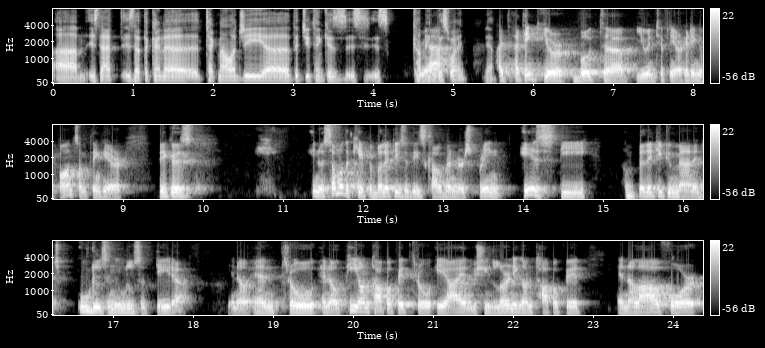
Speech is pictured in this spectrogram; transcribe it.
Um, is that is that the kind of technology uh, that you think is is, is coming yeah. this way? Yeah, I, I think you're both uh, you and Tiffany are hitting upon something here because you know some of the capabilities that these cloud vendors bring is the ability to manage oodles and oodles of data you know and throw nlp on top of it throw ai and machine learning on top of it and allow for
